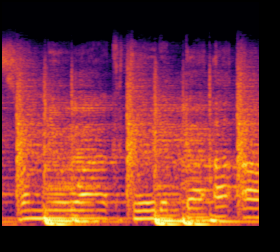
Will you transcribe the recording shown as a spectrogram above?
lights when you walk through the door.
